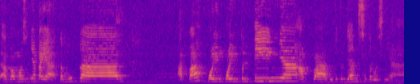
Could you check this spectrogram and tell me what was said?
apa maksudnya kayak temukan apa poin-poin pentingnya apa begitu dan seterusnya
